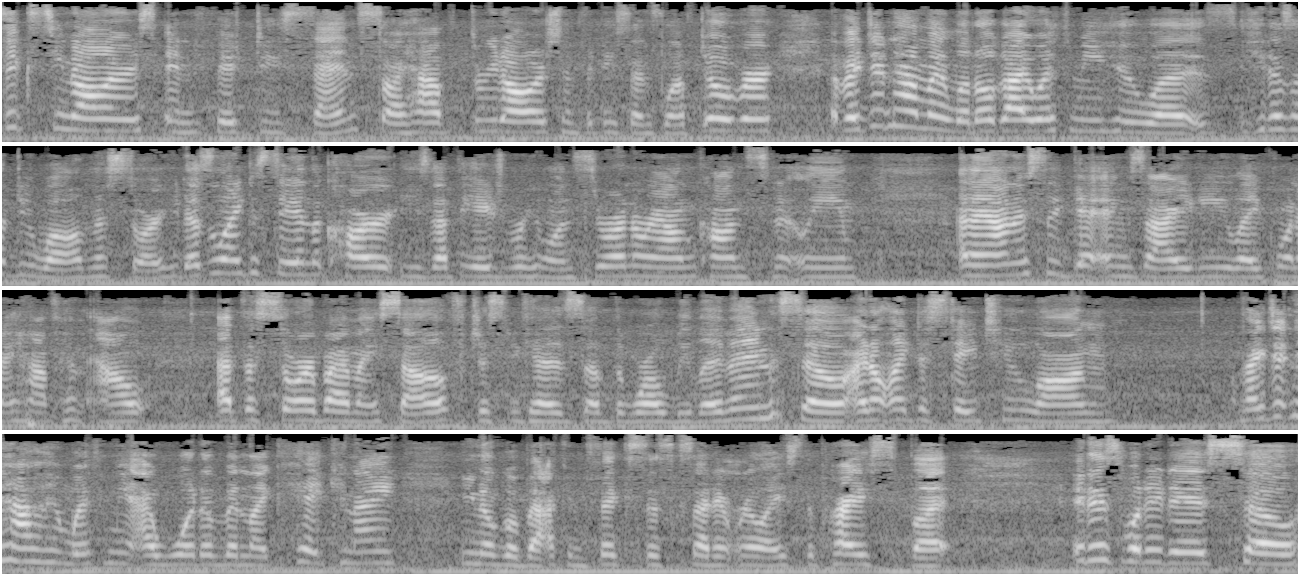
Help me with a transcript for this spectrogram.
$16.50. So I have $3.50 left over. If I didn't have my little guy with me who was, he doesn't do well in the store. He doesn't like to stay in the cart. He's at the age where he wants to run around constantly. And I honestly get anxiety like when I have him out at the store by myself just because of the world we live in. So I don't like to stay too long. If I didn't have him with me, I would have been like, hey, can I, you know, go back and fix this because I didn't realize the price, but it is what it is. So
